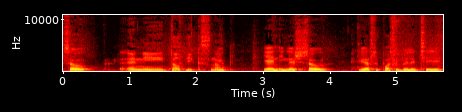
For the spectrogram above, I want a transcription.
So, Any topics, no? you, yeah, in English, so you have the possibility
